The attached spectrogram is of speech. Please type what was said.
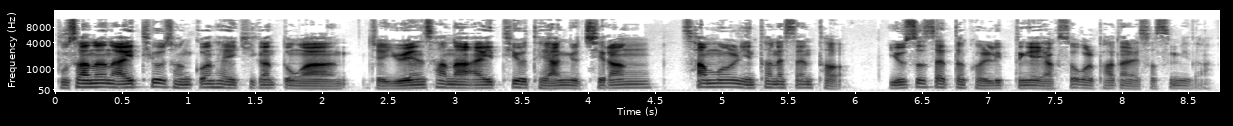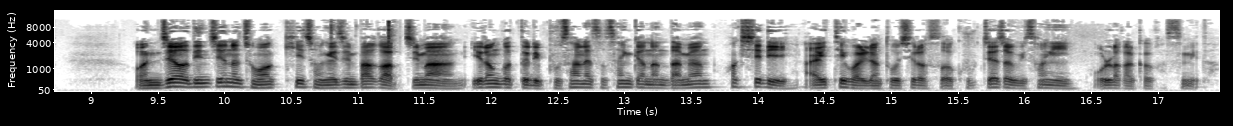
부산은 ITU 전권회의 기간 동안 이제 유엔 산하 ITU 대학 유치랑 사물 인터넷 센터, 유스 센터 건립 등의 약속을 받아냈었습니다. 언제 어딘지는 정확히 정해진 바가 없지만 이런 것들이 부산에서 생겨난다면 확실히 IT 관련 도시로서 국제적 위상이 올라갈 것 같습니다.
